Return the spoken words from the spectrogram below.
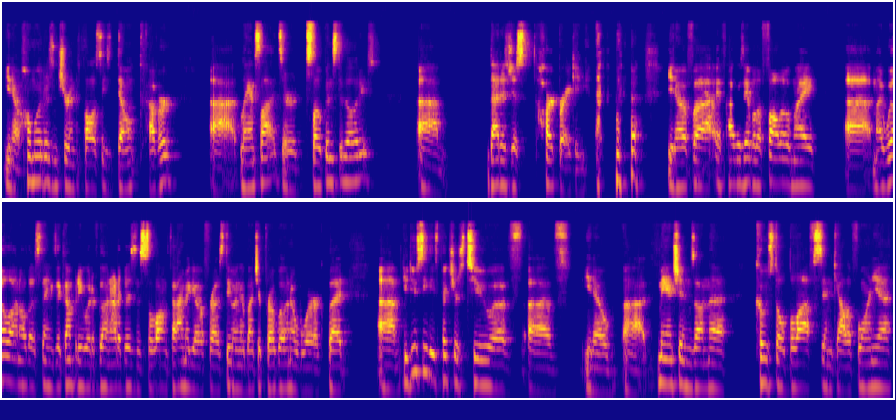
you know homeowners insurance policies don't cover uh, landslides or slope instabilities um, that is just heartbreaking you know if uh, if i was able to follow my uh, my will on all those things the company would have gone out of business a long time ago for us doing a bunch of pro bono work but um, you do see these pictures too of of you know uh, mansions on the coastal bluffs in California.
